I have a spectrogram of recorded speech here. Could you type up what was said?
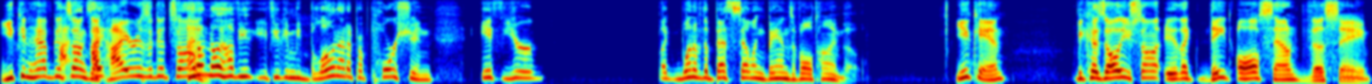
you can have good I- songs. Like I- Higher is a good song. I don't know how you if you can be blown out of proportion if you're like one of the best selling bands of all time though. You can. Because all your song like they all sound the same.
